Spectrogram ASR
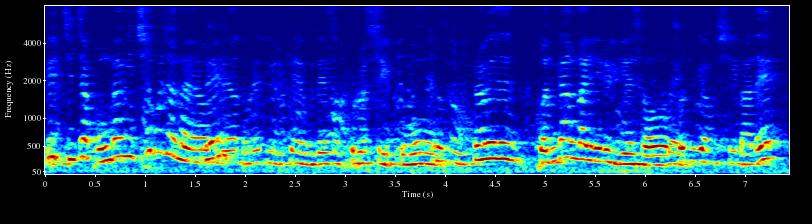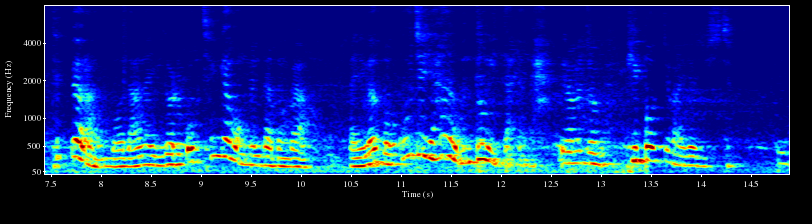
그 진짜 건강이 최고잖아요. 네. 그래야 노래도 이렇게 무대에서 부를 수 있고. 그럼요. 그러면은 건강 관리를 위해서 네. 서주경 씨만의 특별한 뭐 나는 이거를 꼭 챙겨 먹는다든가 아니면 뭐 꾸준히 하는 운동이 있다든가 이러면 좀 비법 좀 알려주시죠. 네.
